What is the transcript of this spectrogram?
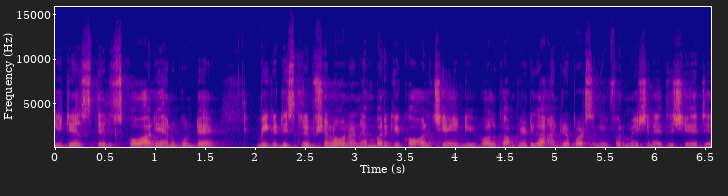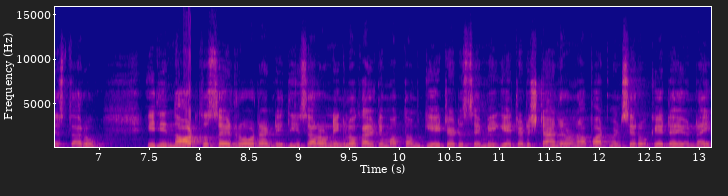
డీటెయిల్స్ తెలుసుకోవాలి అనుకుంటే మీకు డిస్క్రిప్షన్లో ఉన్న నెంబర్కి కాల్ చేయండి. వాళ్ళు కంప్లీట్గా హండ్రెడ్ పర్సెంట్ ఇన్ఫర్మేషన్ అయితే షేర్ చేస్తారు. ఇది నార్త్ సైడ్ రోడ్ అండి. దీని సరౌండింగ్ లొకాలిటీ మొత్తం గేటెడ్ సెమీ గేటెడ్ స్టాండర్డ్ అపార్ట్మెంట్సే రొకేట్ అయి ఉన్నాయి.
